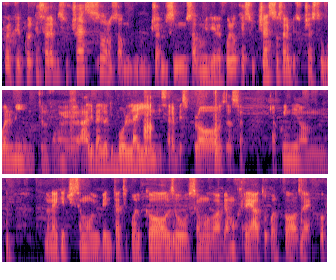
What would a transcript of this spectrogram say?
quel che, quel che, sarebbe successo, non so, cioè, non so come dire, quello che è successo sarebbe successo ugualmente, so, a livello di bolla indie sarebbe esplosa, cioè, quindi non, non, è che ci siamo inventati qualcosa o siamo, abbiamo creato qualcosa, ecco.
